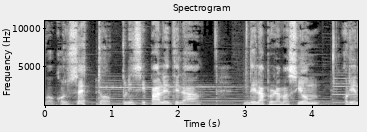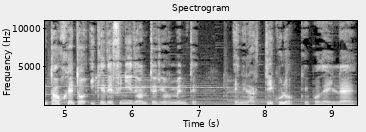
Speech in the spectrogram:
o conceptos principales de la, de la programación orientada a objetos y que he definido anteriormente en el artículo que podéis leer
